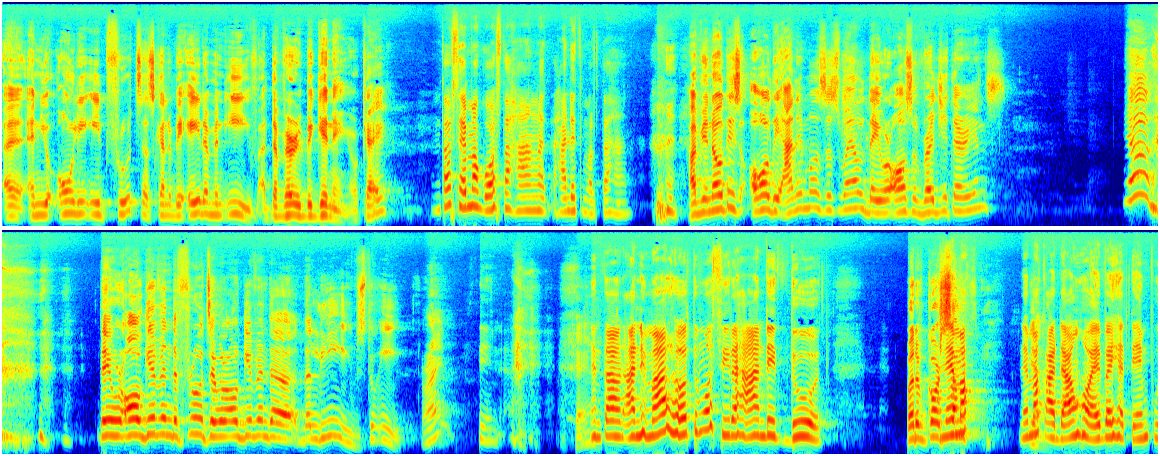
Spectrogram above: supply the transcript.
and you only eat fruits. That's going to be Adam and Eve at the very beginning. Okay. Então saya magosta hang hanit. Have you noticed all the animals as well? They were also vegetarians. Yeah. they were all given the fruits. They were all given the, the leaves to eat. Right. Okay. Então animal ho tumo sira handit dut. But of course, some, Nemak nemak adang ho Eva ha tempo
